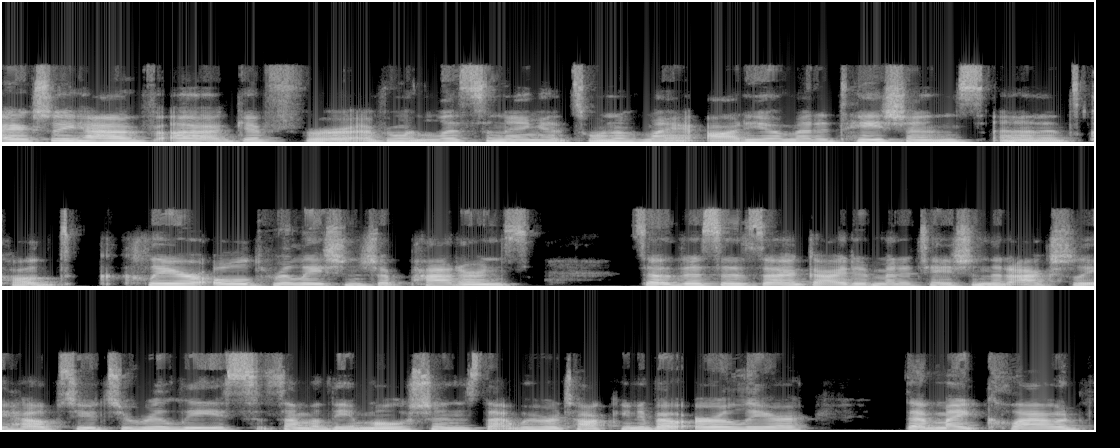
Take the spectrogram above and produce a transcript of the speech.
I actually have a gift for everyone listening. It's one of my audio meditations, and it's called Clear Old Relationship Patterns. So, this is a guided meditation that actually helps you to release some of the emotions that we were talking about earlier that might cloud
